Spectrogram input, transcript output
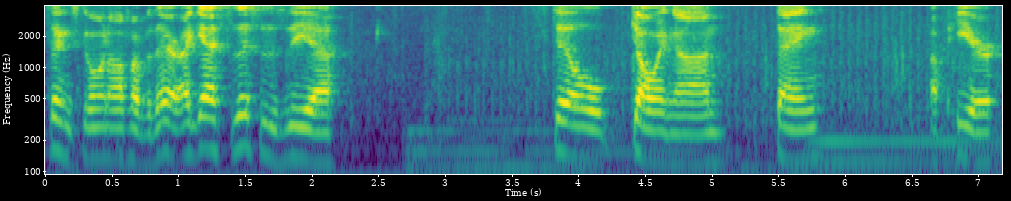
things going off over there. I guess this is the uh, still going on thing up here.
